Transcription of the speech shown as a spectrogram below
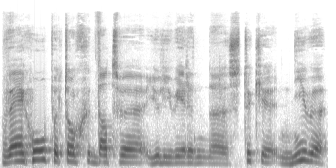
Wij hopen toch dat we jullie weer een uh, stukje nieuwe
